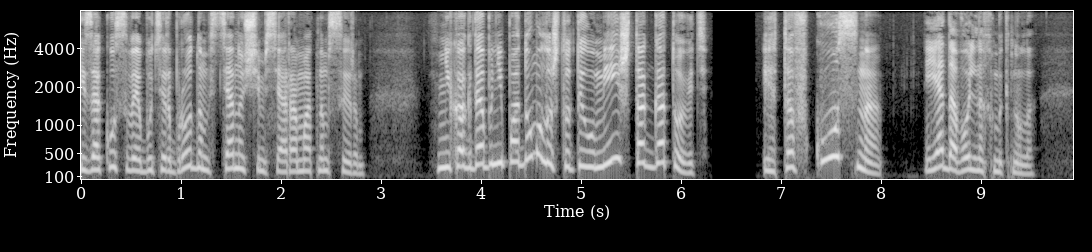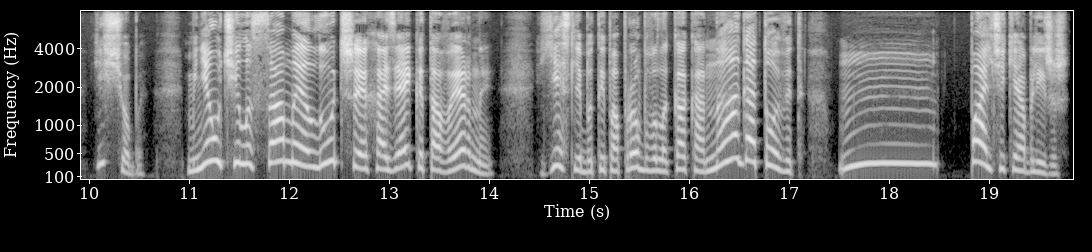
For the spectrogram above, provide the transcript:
и закусывая бутербродом с тянущимся ароматным сыром. «Никогда бы не подумала, что ты умеешь так готовить». «Это вкусно!» Я довольно хмыкнула. Еще бы. Меня учила самая лучшая хозяйка таверны. Если бы ты попробовала, как она готовит, м -м -м, пальчики оближешь.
